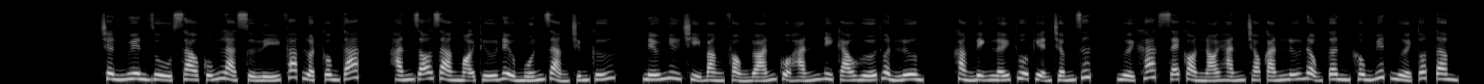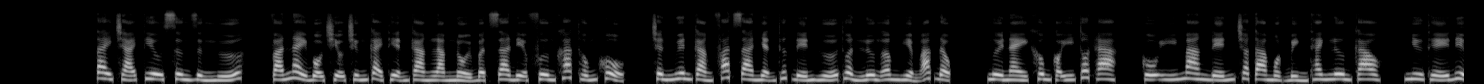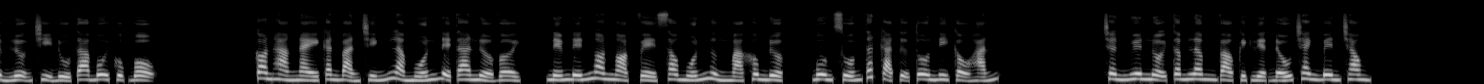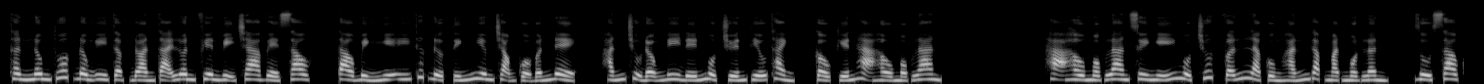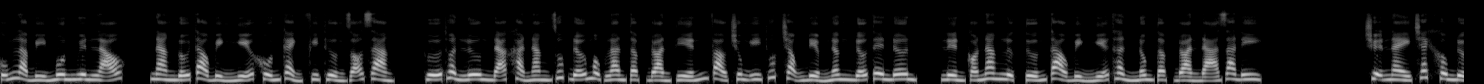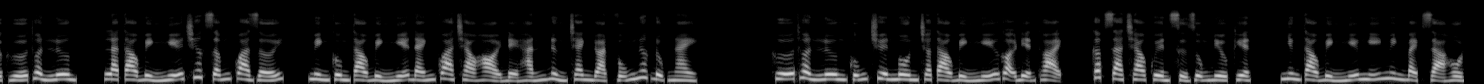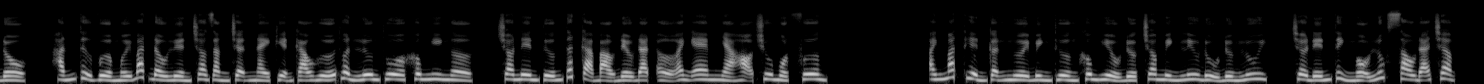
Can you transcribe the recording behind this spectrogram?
Trần Nguyên dù sao cũng là xử lý pháp luật công tác, hắn rõ ràng mọi thứ đều muốn giảng chứng cứ, nếu như chỉ bằng phỏng đoán của hắn đi cáo hứa thuần lương, khẳng định lấy thua kiện chấm dứt, người khác sẽ còn nói hắn chó cắn Lữ Động Tân không biết người tốt tâm. Tay trái tiêu xương rừng ngứa, ván này bộ triệu chứng cải thiện càng làm nổi bật ra địa phương khác thống khổ, Trần Nguyên càng phát ra nhận thức đến hứa thuần lương âm hiểm ác độc, người này không có ý tốt a, cố ý mang đến cho ta một bình thanh lương cao, như thế điểm lượng chỉ đủ ta bôi cục bộ. Con hàng này căn bản chính là muốn để ta nửa vời, nếm đến ngon ngọt về sau muốn ngừng mà không được, buông xuống tất cả tự tôn đi cầu hắn. Trần Nguyên nội tâm lâm vào kịch liệt đấu tranh bên trong. Thần nông thuốc đông y tập đoàn tại Luân Phiên bị tra về sau, Tào Bình Nghĩa ý thức được tính nghiêm trọng của vấn đề, hắn chủ động đi đến một chuyến thiếu thành, cầu kiến Hạ Hầu Mộc Lan. Hạ Hầu Mộc Lan suy nghĩ một chút vẫn là cùng hắn gặp mặt một lần, dù sao cũng là bì môn nguyên lão, nàng đối Tào Bình Nghĩa khốn cảnh phi thường rõ ràng, hứa thuần lương đã khả năng giúp đỡ Mộc Lan tập đoàn tiến vào trung y thuốc trọng điểm nâng đỡ tên đơn, liền có năng lực tướng Tào Bình Nghĩa thần nông tập đoàn đá ra đi. Chuyện này trách không được hứa thuần lương, là Tào Bình Nghĩa trước dẫm qua giới, mình cùng Tào Bình Nghĩa đánh qua chào hỏi để hắn đừng tranh đoạt vũng nước đục này. Hứa thuần lương cũng chuyên môn cho Tào Bình Nghĩa gọi điện thoại, cấp ra trao quyền sử dụng điều kiện, nhưng Tào Bình Nghĩa nghĩ minh bạch giả hồ đồ, hắn từ vừa mới bắt đầu liền cho rằng trận này kiện cáo hứa thuần lương thua không nghi ngờ, cho nên tướng tất cả bảo đều đặt ở anh em nhà họ Chu một phương. Ánh mắt thiền cận người bình thường không hiểu được cho mình lưu đủ đường lui, chờ đến tỉnh ngộ lúc sau đã chậm.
